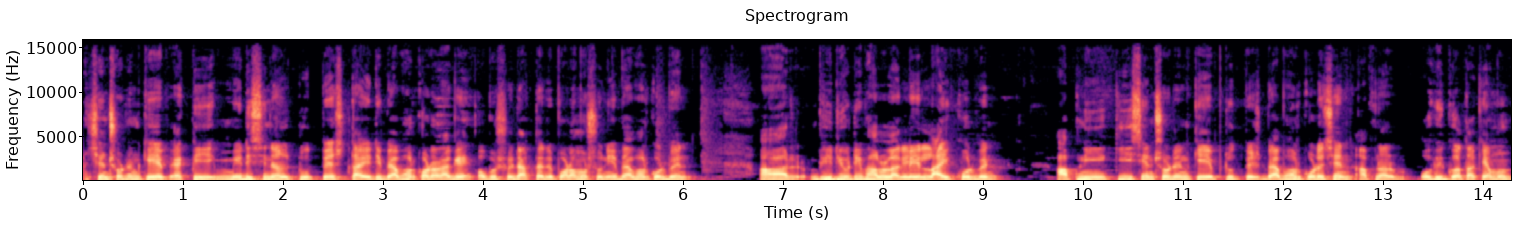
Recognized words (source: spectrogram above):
সেন্সোডেন কেপ একটি মেডিসিনাল টুথপেস্ট, তাই এটি ব্যবহার করার আগে অবশ্যই ডাক্তারের পরামর্শ নিয়ে ব্যবহার করবেন। আর ভিডিওটি ভালো লাগলে লাইক করবেন। আপনি কি সেন্সোডেন কেপ টুথপেস্ট ব্যবহার করেছেন? আপনার অভিজ্ঞতা কেমন?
